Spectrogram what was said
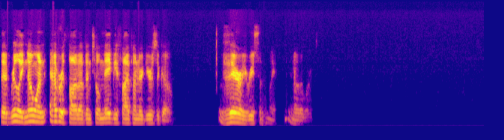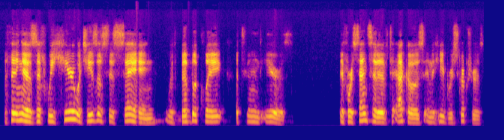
that really no one ever thought of until maybe 500 years ago. Very recently, in other words. The thing is, if we hear what Jesus is saying with biblically attuned ears, if we're sensitive to echoes in the Hebrew scriptures,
